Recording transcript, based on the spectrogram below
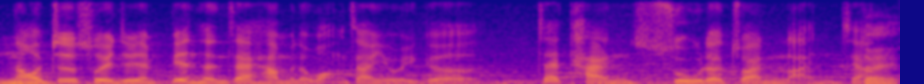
然后就所以就变成在他们的网站有一个在谈书的专栏，这样。对。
